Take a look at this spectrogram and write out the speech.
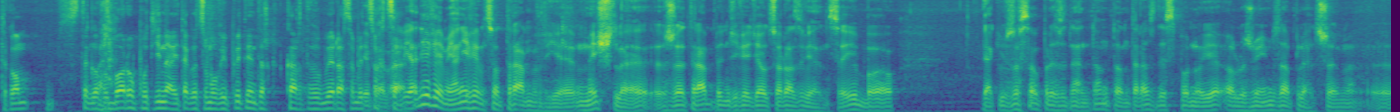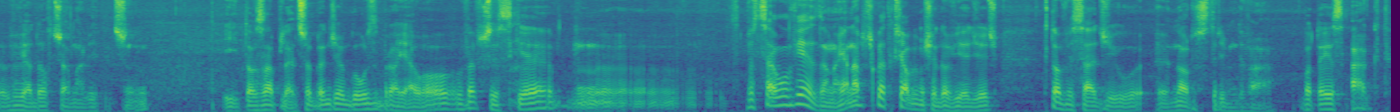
Tylko z tego wyboru Putina i tego, co mówi Putin, też każdy wybiera sobie, Wie co pan, chce. ale Ja nie wiem, ja nie wiem, co Trump wie. Myślę, że Trump będzie wiedział coraz więcej, bo jak już został prezydentem, to on teraz dysponuje olbrzymim zapleczem e, wywiadowczo-analitycznym. I to zaplecze będzie go uzbrajało we wszystkie, mm, w całą wiedzę. No ja na przykład chciałbym się dowiedzieć, kto wysadził e, Nord Stream 2, bo to jest akt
